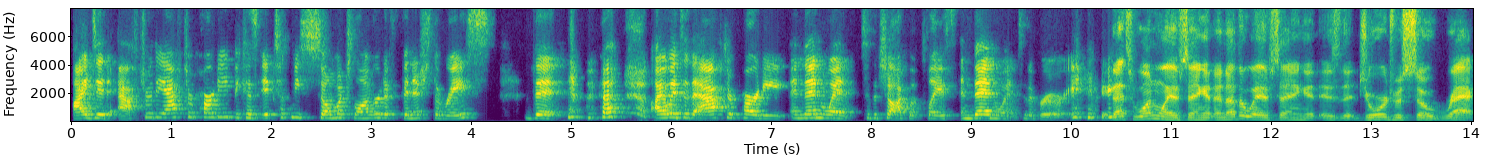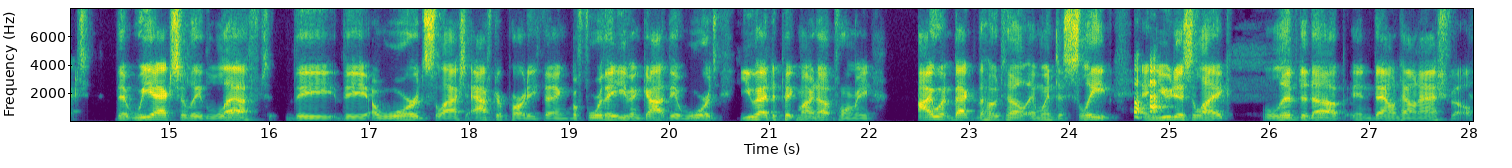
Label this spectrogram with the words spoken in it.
I did after the after party because it took me so much longer to finish the race that I went to the after party and then went to the chocolate place and then went to the brewery. That's one way of saying it. Another way of saying it is that George was so wrecked that we actually left the the award slash after party thing before they even got the awards. You had to pick mine up for me. I went back to the hotel and went to sleep, and you just like lived it up in downtown Asheville.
